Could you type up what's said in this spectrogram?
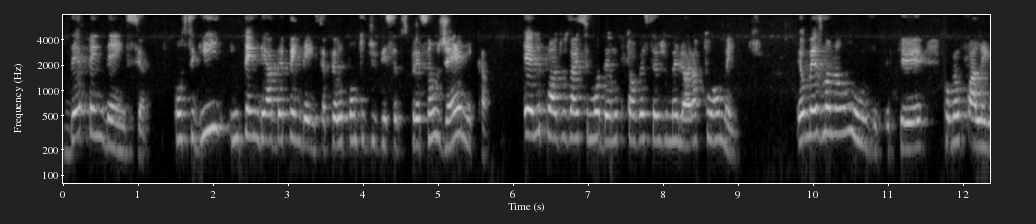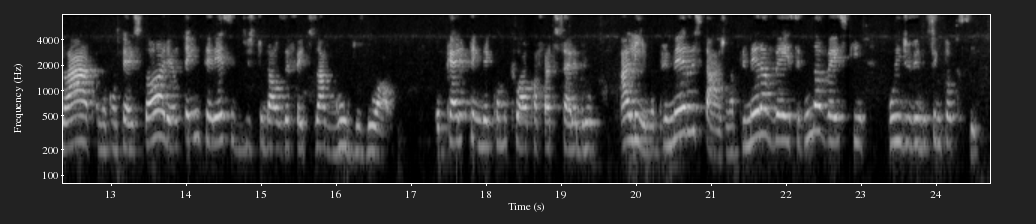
dependência, conseguir entender a dependência pelo ponto de vista de expressão gênica, ele pode usar esse modelo que talvez seja o melhor atualmente. Eu mesma não uso, porque, como eu falei lá, quando eu contei a história, eu tenho interesse de estudar os efeitos agudos do álcool. Eu quero entender como que o álcool afeta o cérebro ali, no primeiro estágio, na primeira vez, segunda vez que o indivíduo se intoxica.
